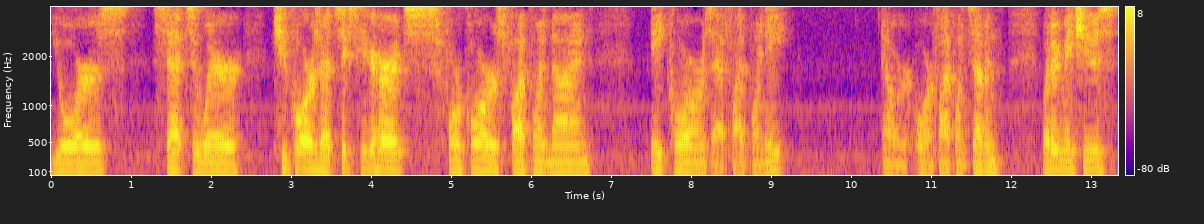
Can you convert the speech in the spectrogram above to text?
yours set to where two cores are at 6 gigahertz, four cores 5.9, eight cores at 5.8 or, or 5.7. Whatever you may choose,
